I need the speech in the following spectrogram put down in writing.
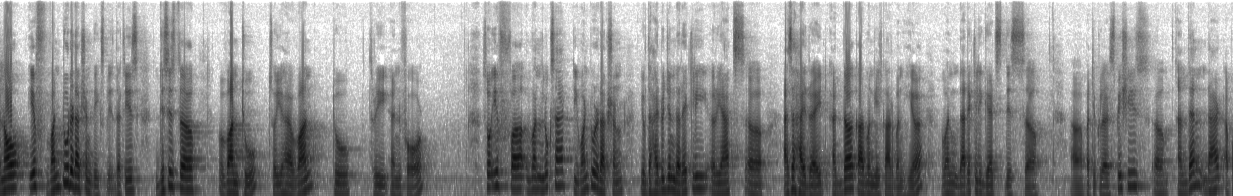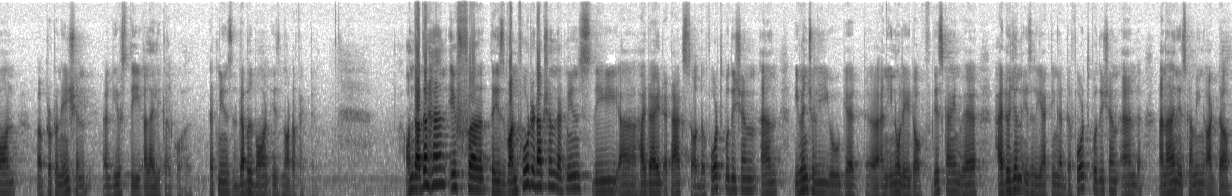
Now if 1-2 reduction takes place that is this is the 1-2. So you have 1, 2, 3 and 4. So if uh, one looks at the 1-2 reduction if the hydrogen directly reacts uh, as a hydride at the carbonyl carbon here one directly gets this uh, uh, particular species um, and then that upon uh, protonation uh, gives the allylic alcohol that means double bond is not affected. On the other hand if uh, there is 1 4 reduction that means the uh, hydride attacks on the 4th position and eventually you get uh, an enolate of this kind where hydrogen is reacting at the 4th position and anion is coming at the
